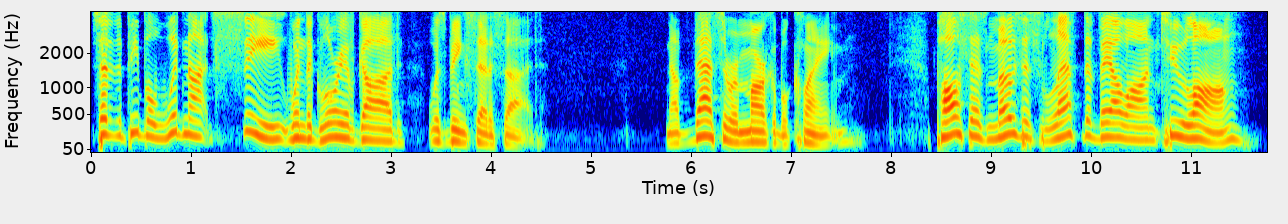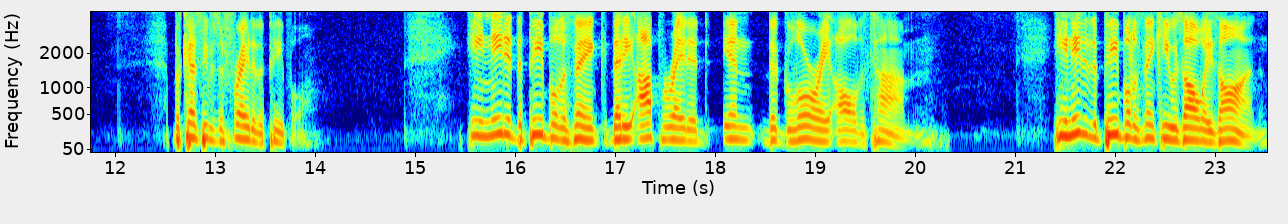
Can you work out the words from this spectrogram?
so that the people would not see when the glory of God was being set aside. Now, that's a remarkable claim. Paul says Moses left the veil on too long because he was afraid of the people. He needed the people to think that he operated in the glory all the time. He needed the people to think he was always on.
